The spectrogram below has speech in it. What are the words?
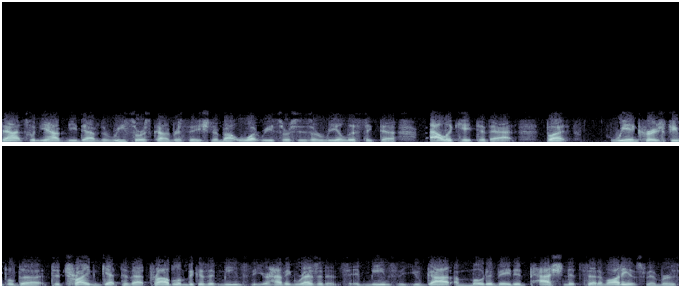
That's when you have, need to have the resource conversation about what resources are realistic to allocate to that. But we encourage people to, to try and get to that problem because it means that you're having resonance. It means that you've got a motivated, passionate set of audience members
